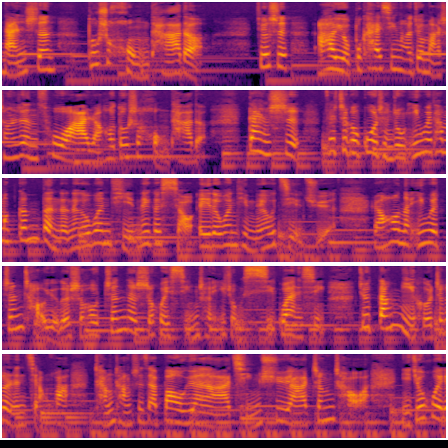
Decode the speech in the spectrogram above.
男生都是哄她的。就是啊，有不开心了就马上认错啊，然后都是哄他的。但是在这个过程中，因为他们根本的那个问题，那个小 A 的问题没有解决，然后呢，因为争吵有的时候真的是会形成一种习惯性。就当你和这个人讲话，常常是在抱怨啊、情绪啊、争吵啊，你就会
